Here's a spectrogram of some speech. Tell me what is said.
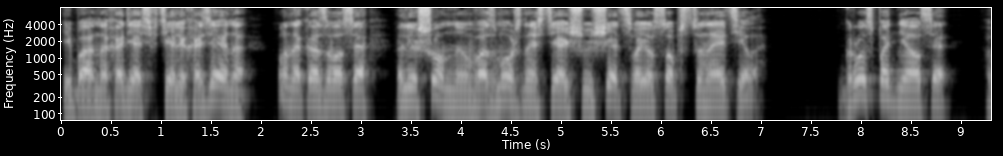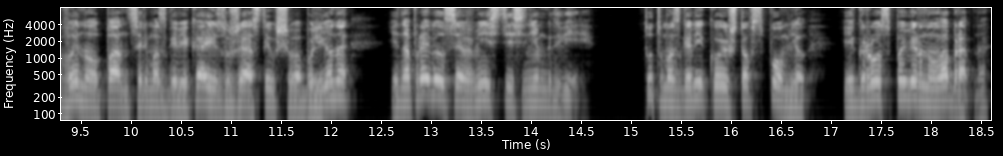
ибо, находясь в теле хозяина, Он оказывался лишенным возможности ощущать свое собственное тело. Гросс поднялся, вынул панцирь мозговика из уже остывшего бульона и направился вместе с ним к двери. Тут мозговик кое-что вспомнил, и Гросс повернул обратно.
